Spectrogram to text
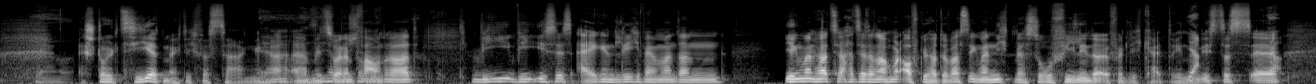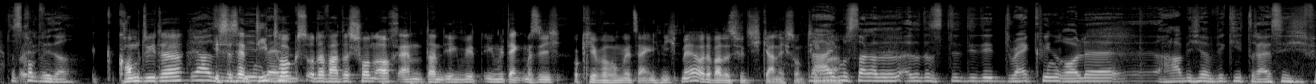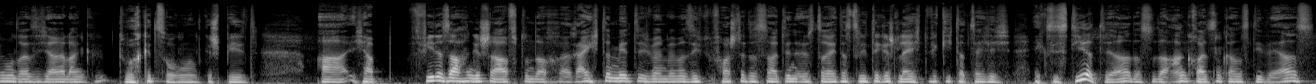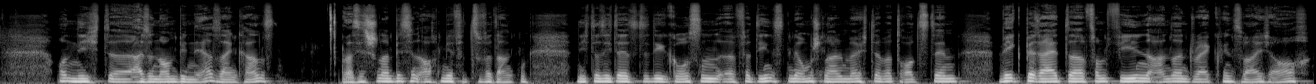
stolziert, möchte ich fast sagen, ja, äh, also mit so einem ja Frauenrad. Wie, wie ist es eigentlich, wenn man dann Irgendwann hat es ja dann auch mal aufgehört, du warst irgendwann nicht mehr so viel in der Öffentlichkeit drin. Ja. Ist das, äh, ja. Das kommt wieder. kommt wieder? Ja, das ist es ein Detox oder war das schon auch ein, dann irgendwie, irgendwie denkt man sich, okay, warum jetzt eigentlich nicht mehr? Oder war das für dich gar nicht so ein Thema? Nein, ich muss sagen, also, also das, die, die, Drag Queen-Rolle äh, habe ich ja wirklich 30, 35 Jahre lang durchgezogen und gespielt. Äh, ich habe viele Sachen geschafft und auch erreicht damit. Ich meine, wenn man sich vorstellt, dass heute in Österreich das dritte Geschlecht wirklich tatsächlich existiert, ja, dass du da ankreuzen kannst, divers und nicht, äh, also non-binär sein kannst, das ist schon ein bisschen auch mir zu verdanken. Nicht, dass ich da jetzt die großen äh, Verdienste mir umschnallen möchte, aber trotzdem Wegbereiter von vielen anderen Drag Queens war ich auch.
